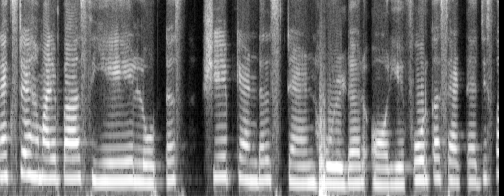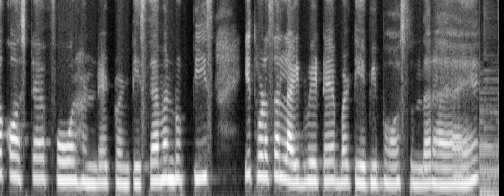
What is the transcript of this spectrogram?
नेक्स्ट है हमारे पास ये lotus shape candle stand holder और ये फोर का सेट है, जिसका कॉस्ट है four hundred twenty seven rupees ये थोड़ा सा लाइट वेट है बट ये भी बहुत सुंदर आया है।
